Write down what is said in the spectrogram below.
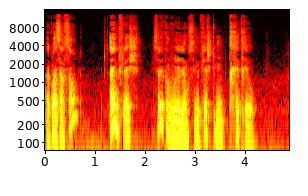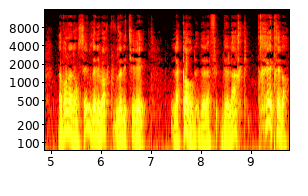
à quoi ça ressemble? À une flèche. Vous savez, quand vous voulez lancer une flèche qui monte très très haut, avant de la lancer, vous allez voir que vous allez tirer la corde de l'arc très très bas.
